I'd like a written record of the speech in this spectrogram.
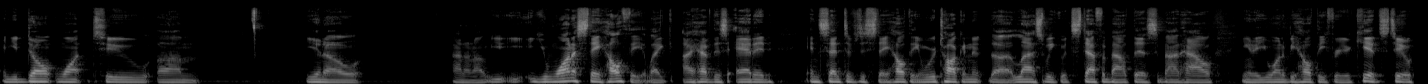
and you don't want to um, you know I don't know you you- want to stay healthy. Like I have this added incentive to stay healthy and we were talking uh, last week with Steph about this about how you know you want to be healthy for your kids too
